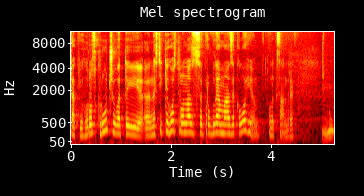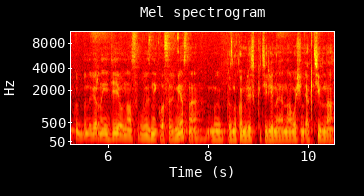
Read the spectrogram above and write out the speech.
так його розкручувати. Е, Настільки гостро у нас проблема з екологією, Олександре? Ну, как бы, наверное, идея у нас возникла совместная. Мы познакомились с Катериной, она очень активно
